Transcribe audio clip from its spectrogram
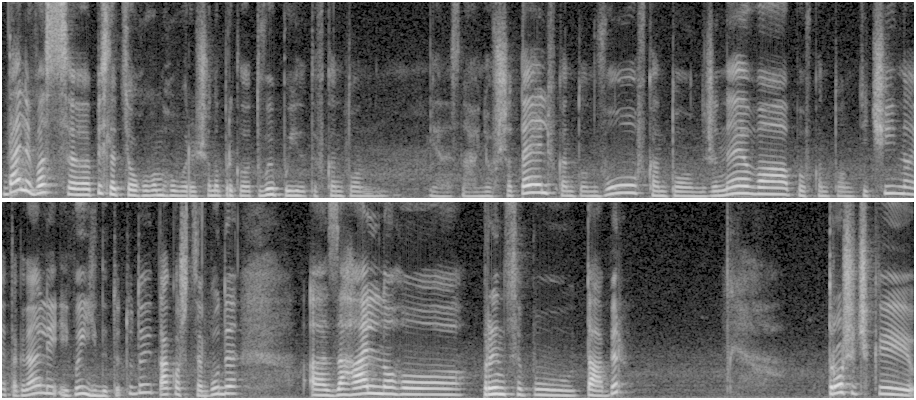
Далі вас е, після цього вам говорять, що, наприклад, ви поїдете в кантон, я не знаю, Ньовшатель, в кантон Во, в кантон Женева, в кантон Тічіна і так далі. І ви їдете туди. Також це буде е, загального принципу табір. Трошечки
